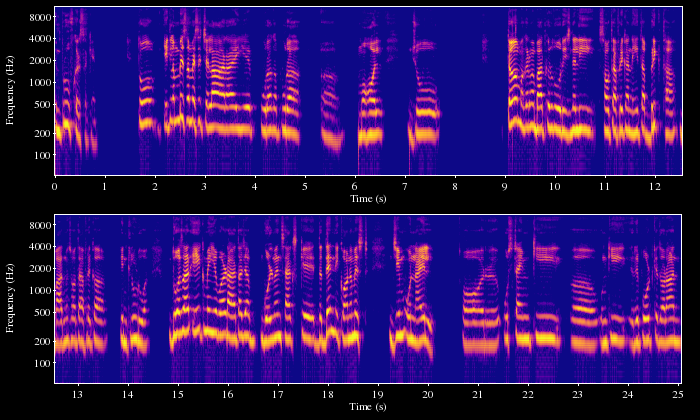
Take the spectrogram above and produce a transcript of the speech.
इम्प्रूव कर सकें। तो एक लंबे समय से चला आ रहा है ये पूरा का पूरा माहौल जो टर्म अगर मैं बात करूँ तो ओरिजिनली साउथ अफ्रीका नहीं था ब्रिक था, बाद में साउथ अफ्रीका इंक्लूड हुआ। 2001 में ये वर्ड आया था जब गोल्डमैन सैक्स के the then economist Jim O'Neill और उस टाइम की उनकी रिपोर्ट के दौरान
